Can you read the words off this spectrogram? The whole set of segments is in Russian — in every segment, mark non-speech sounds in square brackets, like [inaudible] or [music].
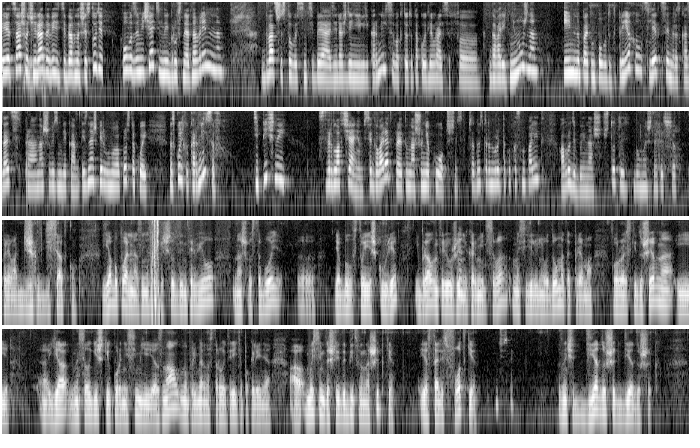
Привет, Саша, очень рада видеть тебя в нашей студии. Повод замечательный и грустный одновременно. 26 сентября день рождения Ильи Кормильцева. Кто это такой для уральцев, э, говорить не нужно. И именно по этому поводу ты приехал с лекциями рассказать про нашего земляка. И знаешь, первый мой вопрос такой. Насколько Кормильцев типичный свердловчанин? Все говорят про эту нашу некую общность. С одной стороны, вроде такой космополит, а вроде бы и наш. Что ты думаешь на этот счет? Прямо джих в десятку. Я буквально за несколько часов до интервью нашего с тобой, э, я был в твоей шкуре и брал интервью у Жени mm. Кормильцева. Мы сидели у него дома, так прямо по-уральски душевно. И э, я гносеологические корни семьи я знал, ну, примерно второе, третье поколение. А мы с ним дошли до битвы на ошибке, и остались фотки. Значит, дедушек, дедушек.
